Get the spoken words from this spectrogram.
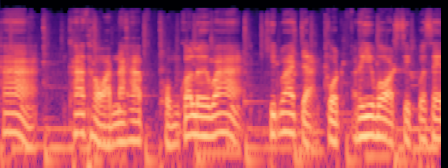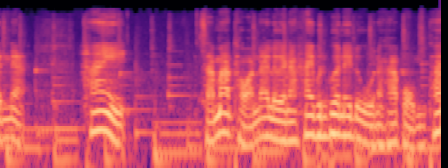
ค่าค่าถอนนะครับ ผมก็เลยว่าคิดว่าจะกดรีวอร์ด10%เนี่ยให้สามารถถอนได้เลยนะให้เพื่อนๆได้ดูนะครับผมถ้า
